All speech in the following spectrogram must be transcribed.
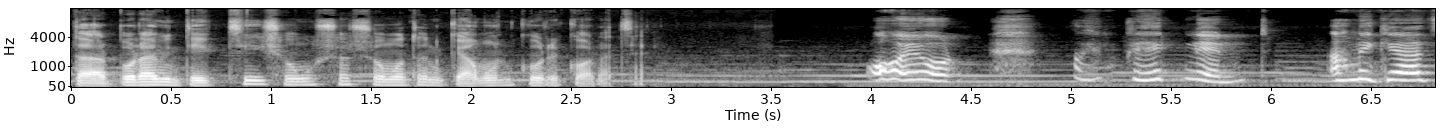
তারপর আমি দেখছি এই সমস্যার সমাধান কেমন করে করা যায়। অয়ন আমি প্রেগনেন্ট আমি কি আজ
